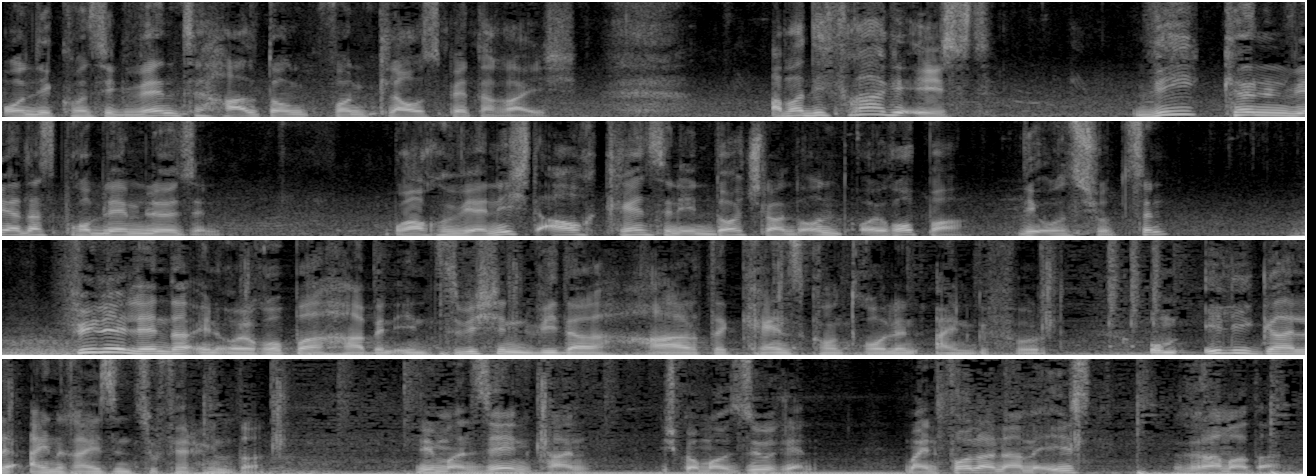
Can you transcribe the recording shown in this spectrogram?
und die konsequente Haltung von Klaus-Peter Reich. Aber die Frage ist, wie können wir das Problem lösen? Brauchen wir nicht auch Grenzen in Deutschland und Europa, die uns schützen? Viele Länder in Europa haben inzwischen wieder harte Grenzkontrollen eingeführt, um illegale Einreisen zu verhindern. Wie man sehen kann, ich komme aus Syrien. Mein voller Name ist Ramadan.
